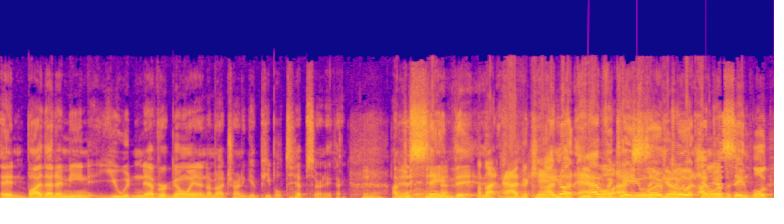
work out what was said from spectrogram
And by that I mean you would never go in, and I'm not trying to give people tips or anything. Yeah. I'm just saying that I'm not advocating I'm not advocating what I'm doing. I'm just saying, people. look,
